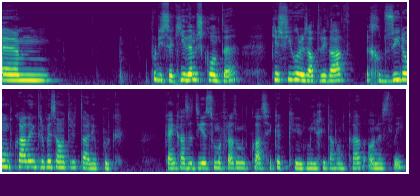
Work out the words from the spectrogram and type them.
Um, por isso, aqui damos conta que as figuras de autoridade reduziram um bocado a intervenção autoritária, porque Cá em casa dizia-se uma frase muito clássica que me irritava um bocado, honestly,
